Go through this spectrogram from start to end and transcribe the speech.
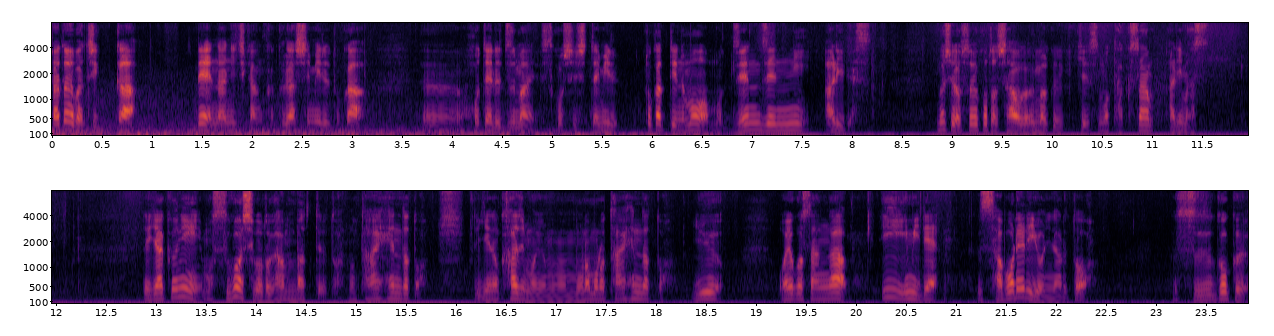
例えば実家で何日間か暮らしてみるとかうんホテル住まい少ししてみるとかっていうのももう全然にありです。むしろそういうことをした方がうまくいくケースもたくさんあります。で逆にもうすごい仕事頑張ってるともう大変だと家の家事ももろもろ大変だという親御さんがいい意味でサボれるようになるとすごく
